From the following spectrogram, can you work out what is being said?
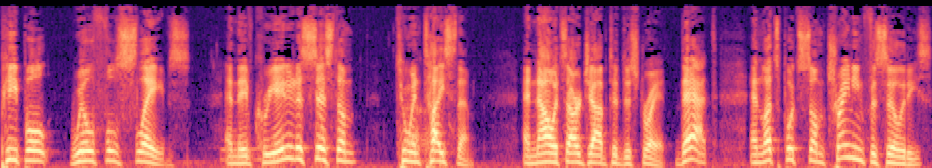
people willful slaves. And they've created a system to entice them. And now it's our job to destroy it. That, and let's put some training facilities,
